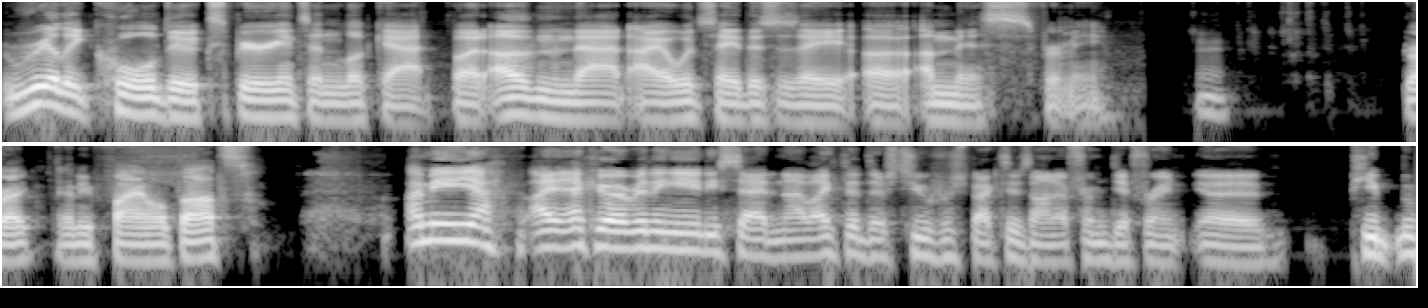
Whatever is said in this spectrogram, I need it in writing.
really cool to experience and look at. But other than that, I would say this is a a, a miss for me. Greg, any final thoughts? I mean, yeah, I echo everything Andy said, and I like that there's two perspectives on it from different uh, people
